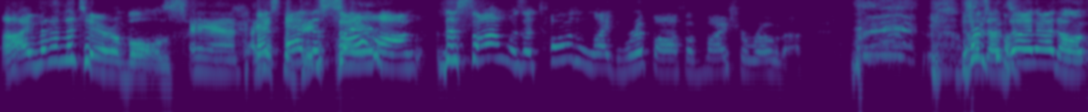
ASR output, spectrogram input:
Ivan and the Terribles. And I and, guess the and the player. song, the song was a total like rip off of My Sharona. First of all,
